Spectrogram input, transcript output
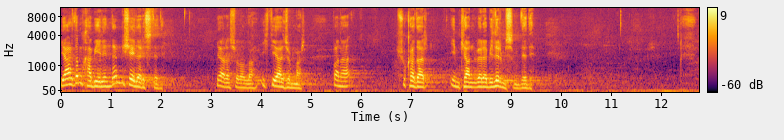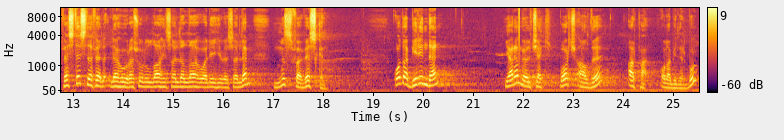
yardım kabilinden bir şeyler istedi. Ya Resulallah ihtiyacım var. Bana şu kadar imkan verebilir misin dedi. Festeslefe lehu Resulullah sallallahu aleyhi ve sellem nısfe veskın. O da birinden yarım ölçek borç aldığı arpa olabilir bu.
